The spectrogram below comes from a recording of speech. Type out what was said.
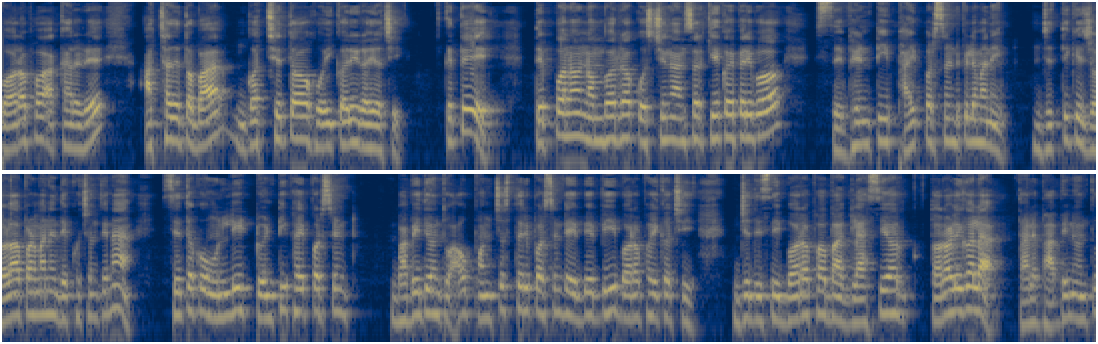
ବରଫ ଆକାରରେ ଆଚ୍ଛାଦିତ ବା ଗଚ୍ଛିତ ହୋଇକରି ରହିଅଛି। କେତେ? ତେପନ ନମ୍ବରର କ୍ୱେଶ୍ଚିନ୍ ଆନ୍ସର୍ କିଏ କହିପାରିବ? ସେଭେଣ୍ଟି ଫାଇଭ୍ ପରସେଣ୍ଟ ପିଲାମାନେ। ଯେତିକି ଜଳ ଆପଣମାନେ ଦେଖୁଛନ୍ତି ନା ସେ ତକ ଓନ୍ଲି ଟ୍ୱେଣ୍ଟି ଫାଇଭ୍ ପରସେଣ୍ଟ ଭାବି ଦିଅନ୍ତୁ। ଆଉ ପଞ୍ଚସ୍ତରୀ ପରସେଣ୍ଟ ଏବେ ବି ବରଫ ହୋଇକି ଅଛି ଯଦି ସେଇ ବରଫ ବା ଗ୍ଲାସିୟର ତରଳି ଗଲା ତାହେଲେ ଭାବି ନିଅନ୍ତୁ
